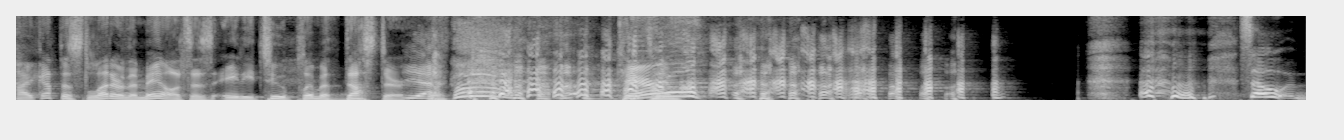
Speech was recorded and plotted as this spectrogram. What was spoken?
I got this letter in the mail. It says 82 Plymouth Duster. Yeah. Carol? so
